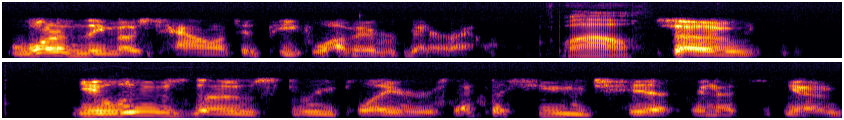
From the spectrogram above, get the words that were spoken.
one of the most talented people I've ever been around. Wow. So you lose those three players, that's a huge hit. And it's, you know,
